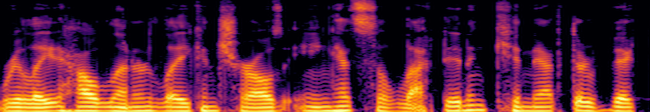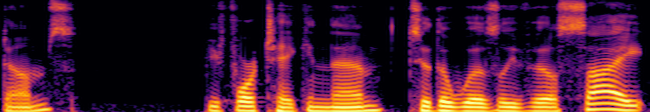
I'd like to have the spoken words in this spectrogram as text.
relate how Leonard Lake and Charles Ng had selected and kidnapped their victims before taking them to the Wilseyville site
